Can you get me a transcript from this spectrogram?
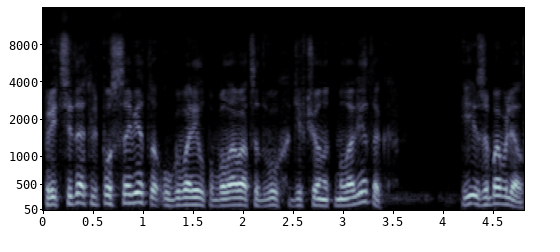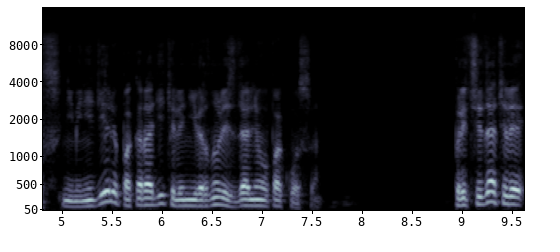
Председатель постсовета уговорил побаловаться двух девчонок-малолеток и забавлялся с ними неделю, пока родители не вернулись с дальнего покоса. Председателя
